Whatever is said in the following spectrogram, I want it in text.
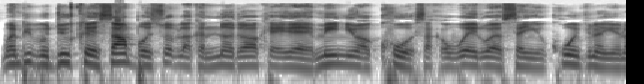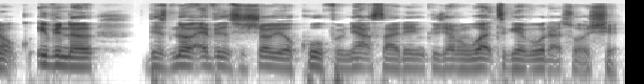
when people do clear sample, it's sort of like a nod. Okay, yeah, me and you are cool. It's like a weird way of saying you're cool, even though you're not, even though there's no evidence to show you're cool from the outside in because you haven't worked together, all that sort of shit.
